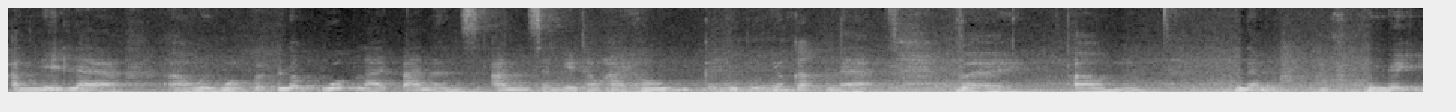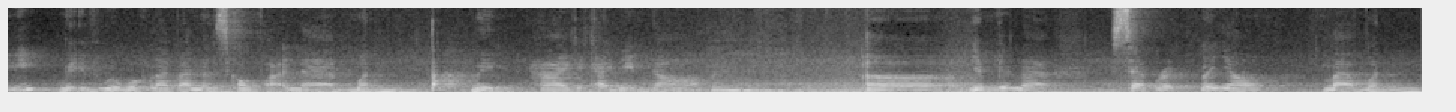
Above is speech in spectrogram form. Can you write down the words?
anh nghĩ là uh, work lớp work life balance anh sẽ nghĩ theo hai hướng. Cái hướng thứ nhất là về um, làm nghĩ nghĩ về work life balance không phải là mình tách biệt hai cái khái niệm đó. Uh, giống như là separate với nhau mà mình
